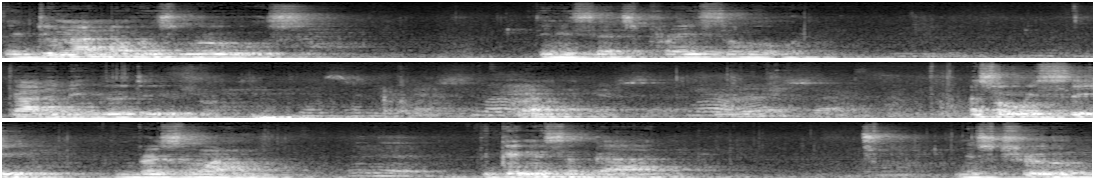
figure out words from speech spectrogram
They do not know His rules. Then he says, Praise the Lord. God had been good to Israel. Yes, sir. Yes, Right? That's what we see in verse 1. The goodness of God. It's true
